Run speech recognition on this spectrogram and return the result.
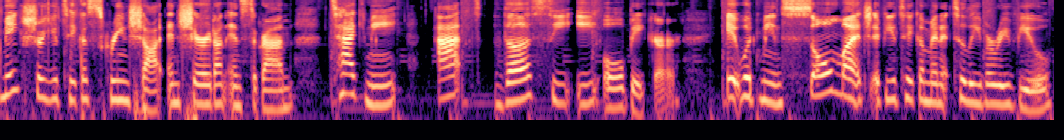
make sure you take a screenshot and share it on Instagram. Tag me at the CEO Baker. It would mean so much if you take a minute to leave a review.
